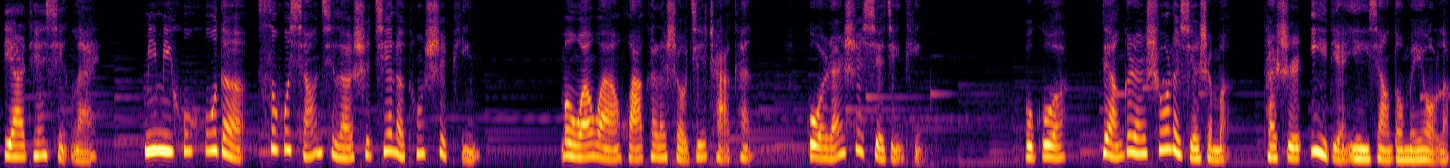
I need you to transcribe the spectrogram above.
第二天醒来，迷迷糊糊的，似乎想起了是接了通视频。孟婉婉划开了手机查看，果然是谢景亭。不过两个人说了些什么，他是一点印象都没有了。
